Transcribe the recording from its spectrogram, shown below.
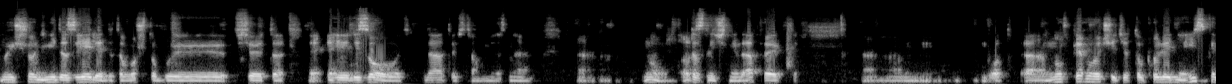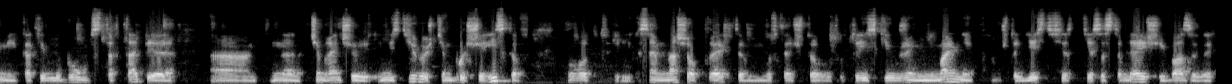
ну, еще не дозрели до того, чтобы все это реализовывать, да, то есть там, не знаю, э, ну, различные, да, проекты. Эм, вот. Э, но в первую очередь это управление рисками, как и в любом стартапе, а, чем раньше инвестируешь, тем больше рисков. Вот. И касаемо нашего проекта, могу сказать, что тут риски уже минимальные, потому что есть все те составляющие базовые,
